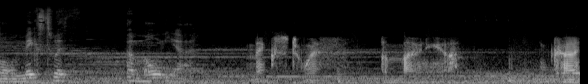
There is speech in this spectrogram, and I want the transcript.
Animal mixed with ammonia. Mixed with ammonia. Okay.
